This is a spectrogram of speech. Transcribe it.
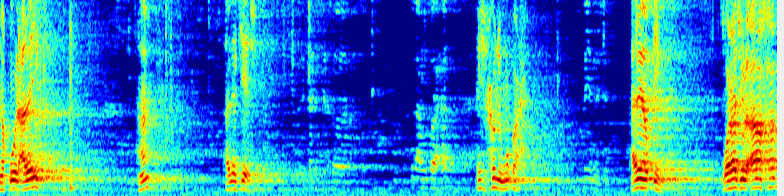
نقول عليك؟ ها؟ عليك إيش؟ اي حلي مباح. عليه القيمة. ورجل آخر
